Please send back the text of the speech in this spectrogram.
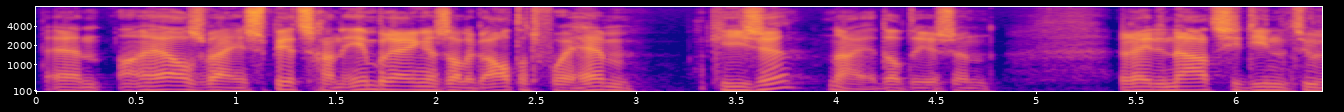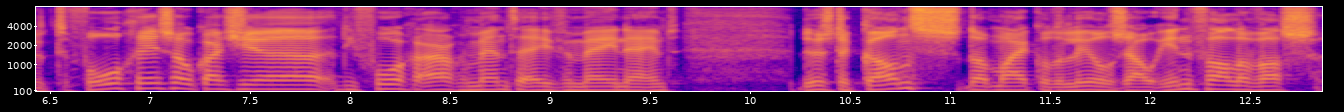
En hè, als wij een spits gaan inbrengen... zal ik altijd voor hem kiezen. Nou ja, dat is een redenatie die natuurlijk te volgen is. Ook als je die vorige argumenten even meeneemt. Dus de kans dat Michael de Leeuw zou invallen was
